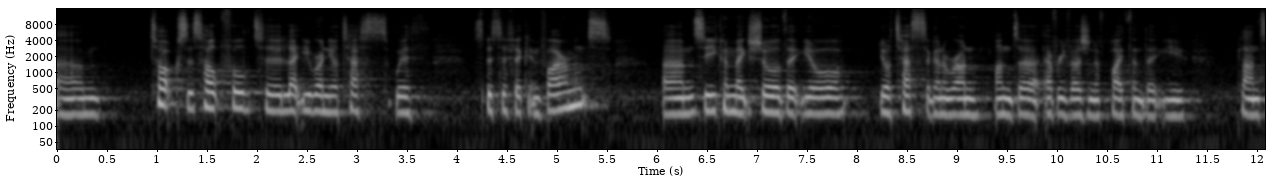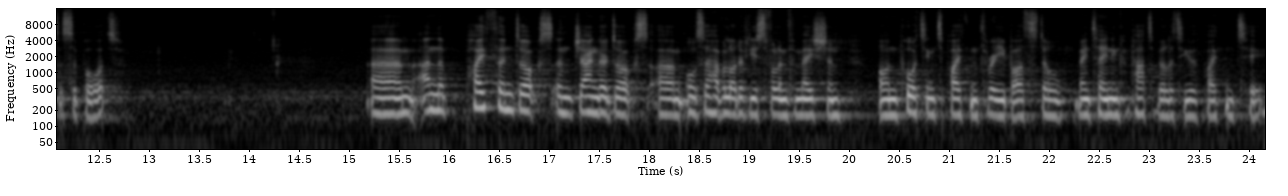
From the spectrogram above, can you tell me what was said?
Um, Tox is helpful to let you run your tests with specific environments. Um, so you can make sure that your, your tests are going to run under every version of Python that you plan to support. Um, and the Python docs and Django docs um, also have a lot of useful information on porting to Python 3 while still maintaining compatibility with Python 2.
